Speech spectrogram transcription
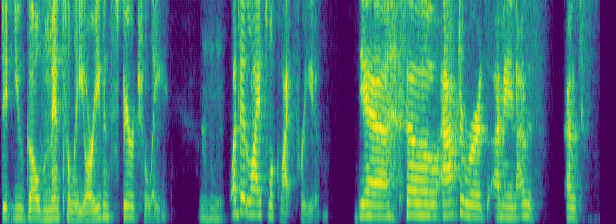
did you go mentally or even spiritually? Mm-hmm. What did life look like for you? Yeah. So afterwards, I mean, I was, I was,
